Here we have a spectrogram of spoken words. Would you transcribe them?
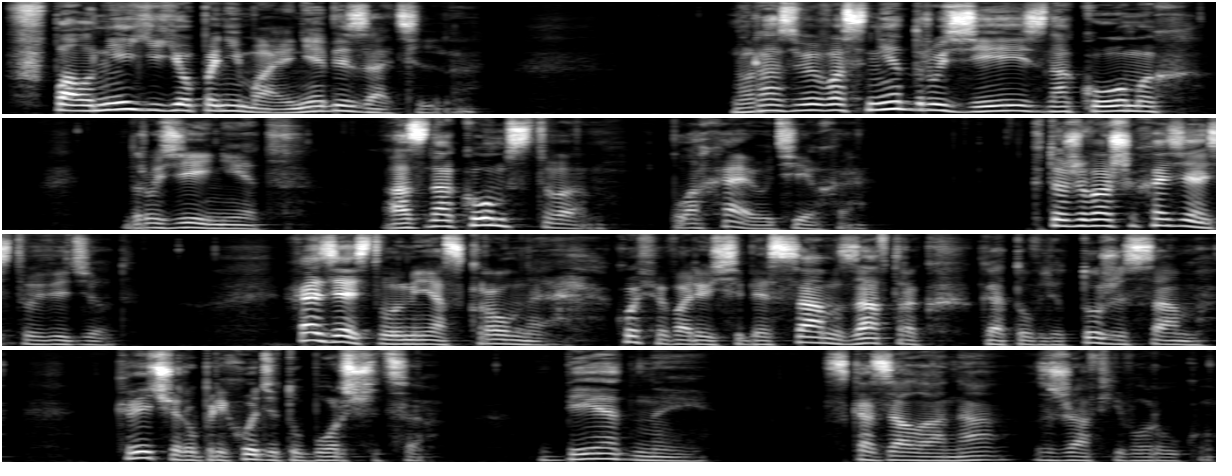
Вполне ее понимаю, не обязательно. Но разве у вас нет друзей, знакомых? Друзей нет, а знакомство – плохая утеха. Кто же ваше хозяйство ведет? Хозяйство у меня скромное. Кофе варю себе сам, завтрак готовлю тоже сам. К вечеру приходит уборщица. «Бедный», — сказала она, сжав его руку.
